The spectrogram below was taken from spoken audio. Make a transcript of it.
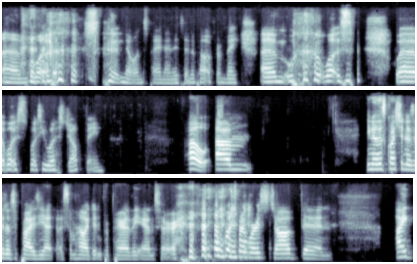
Um, what, no one's paying anything apart from me. Um, what's uh, what's what's your worst job been? Oh, um, you know, this question isn't a surprise yet. Somehow, I didn't prepare the answer. what's my worst job been? I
